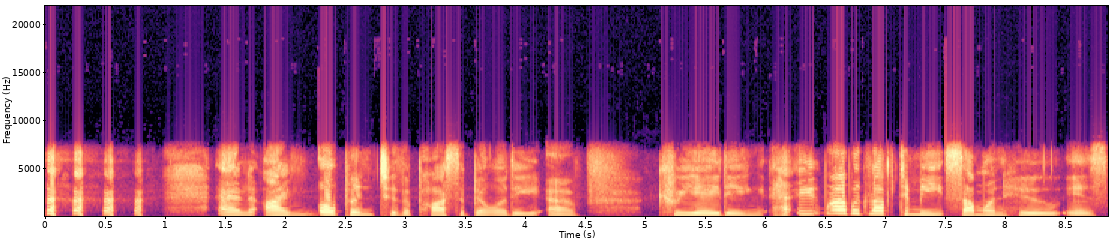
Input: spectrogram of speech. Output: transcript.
and I'm open to the possibility of creating I would love to meet someone who is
